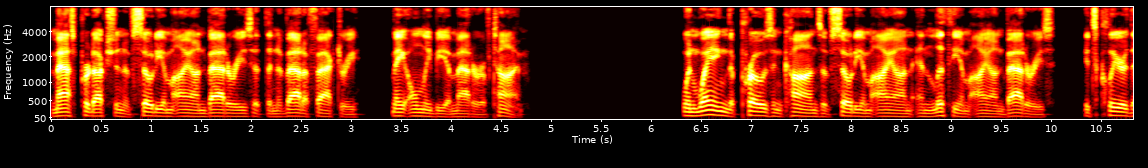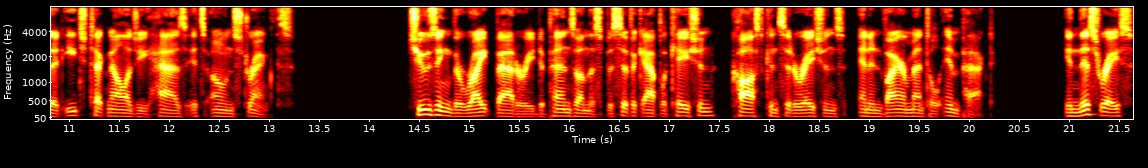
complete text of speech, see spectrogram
mass production of sodium-ion batteries at the Nevada factory may only be a matter of time. When weighing the pros and cons of sodium-ion and lithium-ion batteries, it's clear that each technology has its own strengths. Choosing the right battery depends on the specific application, cost considerations, and environmental impact. In this race,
